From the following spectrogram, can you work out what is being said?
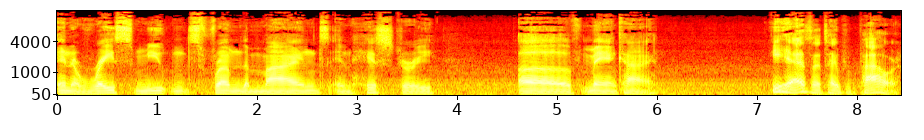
and erase mutants from the minds and history of mankind. He has that type of power.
